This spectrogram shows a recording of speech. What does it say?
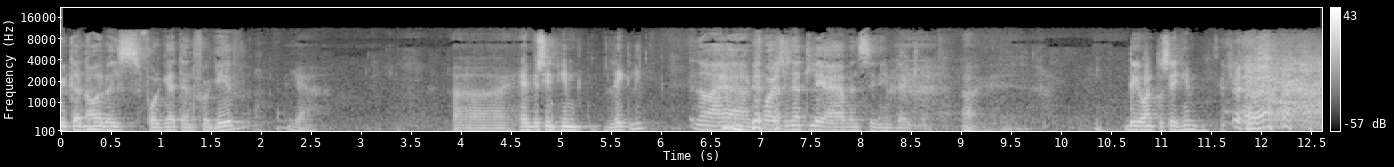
we can always forget and forgive. Yeah. Uh, have you seen him lately? No, I, unfortunately, I haven't seen him lately. Do you want to see him?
